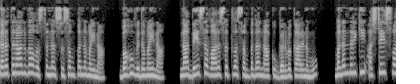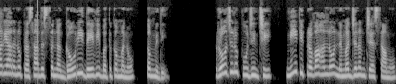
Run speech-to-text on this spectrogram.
తరతరాలుగా వస్తున్న సుసంపన్నమైన బహువిధమైన నా దేశ వారసత్వ సంపద నాకు గర్వకారణము. మనందరికీ అష్టైశ్వర్యాలను ప్రసాదిస్తున్న గౌరీదేవి బతుకమ్మను తొమ్మిది. రోజులు పూజించి నీటి ప్రవాహంలో నిమజ్జనం చేస్తాము.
